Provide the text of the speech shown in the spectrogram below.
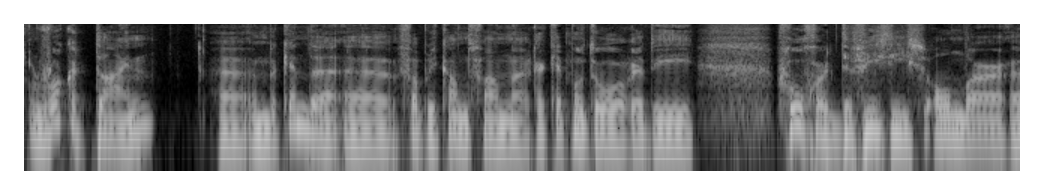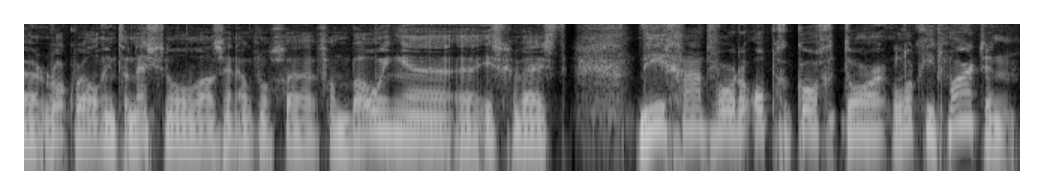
Rocketdyne, eh, een bekende eh, fabrikant van eh, raketmotoren... die vroeger divisies onder Rockwell International was... en ook nog van Boeing is geweest... die gaat worden opgekocht door Lockheed Martin...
